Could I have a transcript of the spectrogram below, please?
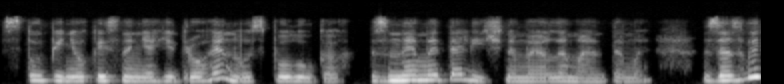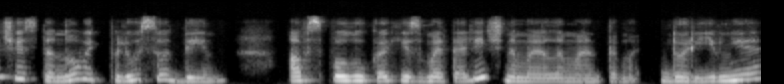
ступінь окиснення гідрогену у сполуках з неметалічними елементами зазвичай становить плюс 1, а в сполуках із металічними елементами дорівнює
